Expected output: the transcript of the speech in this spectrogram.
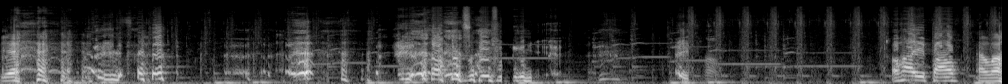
Yeah. That was so funny. Oh, hiya, pal. Hello.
